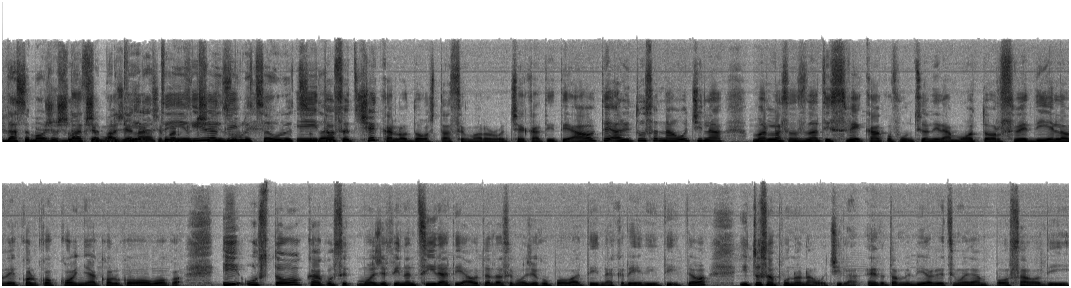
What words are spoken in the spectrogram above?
Da se možeš da lakše se može parkirati i ići iz ulice u ulicu, I da. to se čekalo dosta, se moralo čekati te aute, ali tu sam naučila, morala sam znati sve, kako funkcionira motor, sve dijelove, koliko konja, koliko ovoga. I uz to kako se može financirati auto da se može kupovati na kredit i to. I tu sam puno naučila. Eto, to mi je bio recimo jedan posao di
